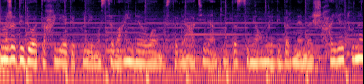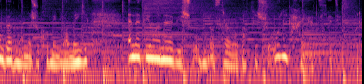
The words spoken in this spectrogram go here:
نجدد التحية لكل مستمعينا ومستمعاتنا أنتم تستمعون لبرنامج حياتنا برنامجكم اليومي الذي يعنى بشؤون الأسرة وباقي الشؤون الحياتية الأخرى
